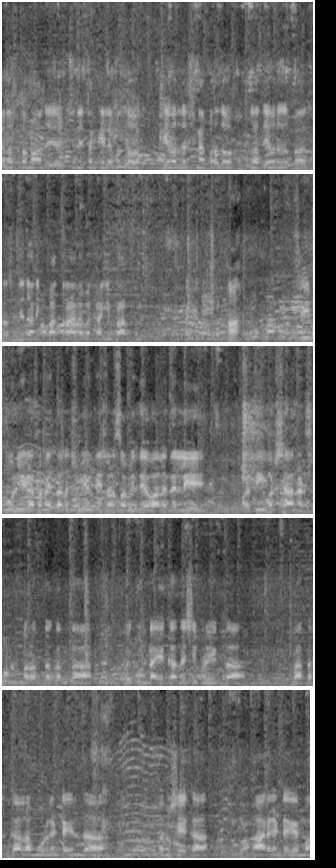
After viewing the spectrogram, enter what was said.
ಜನಸ್ತಮ ಹೆಚ್ಚಿನ ಸಂಖ್ಯೆಯಲ್ಲಿ ಬಂದು ದೇವರ ದರ್ಶನ ಪಡೆದು ಎಲ್ಲ ದೇವರ ಸನ್ನಿಧಾನಕ್ಕೆ ಪಾತ್ರ ಆಗಬೇಕಾಗಿ ಪ್ರಾರ್ಥನೆ. ಶ್ರೀ ಭೂಲೀಲ ಸಮೇತ ಲಕ್ಷ್ಮೀ ವೆಂಕಟೇಶ್ವರ ಸ್ವಾಮಿ ದೇವಾಲಯದಲ್ಲಿ ಪ್ರತಿ ವರ್ಷ ನಡೆಸ್ಕೊಂಡು ಬರತಕ್ಕಂಥ ವೈಕುಂಠ ಏಕಾದಶಿ ಪ್ರಯುಕ್ತ ಪ್ರಾತಃ ಕಾಲ ಮೂರು ಗಂಟೆಯಿಂದ ಅಭಿಷೇಕ, ಆರು ಗಂಟೆಗೆ ಮ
